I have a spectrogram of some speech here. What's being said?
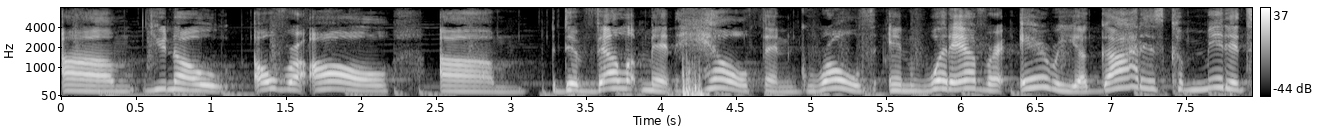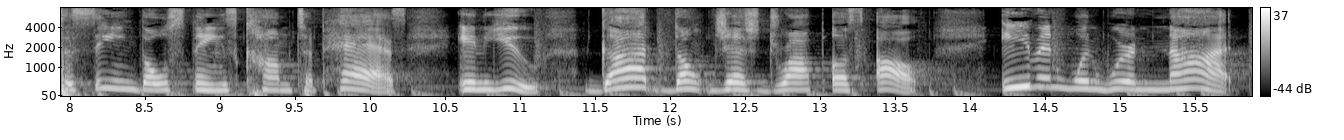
um you know overall um development health and growth in whatever area god is committed to seeing those things come to pass in you. God don't just drop us off. Even when we're not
